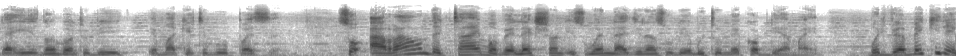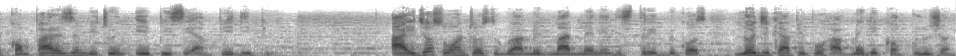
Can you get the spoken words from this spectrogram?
that he is not going to be a marketable person. So around the time of election is when Nigerians will be able to make up their mind. But if you are making a comparison between APC and PDP, I just want us to go and meet madmen in the street because logical people have made the conclusion.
